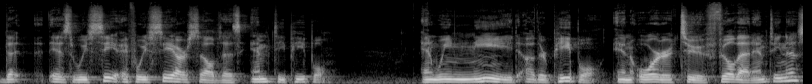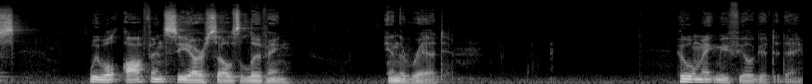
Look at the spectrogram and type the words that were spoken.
that as we see if we see ourselves as empty people and we need other people in order to fill that emptiness, we will often see ourselves living in the red. Who will make me feel good today?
